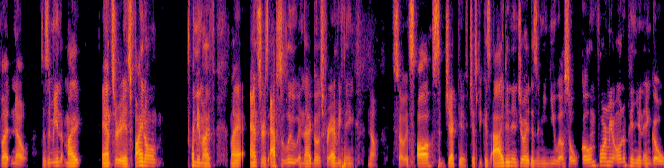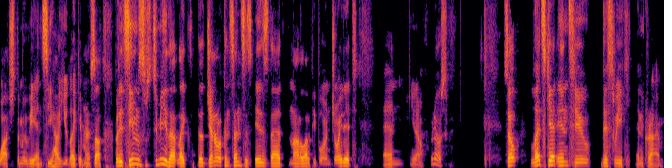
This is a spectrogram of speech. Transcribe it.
but no. Doesn't mean that my answer is final. I mean, my my answer is absolute, and that goes for everything. No, so it's all subjective. Just because I didn't enjoy it doesn't mean you will. So go inform your own opinion and go watch the movie and see how you like it myself. But it seems to me that like the general consensus is that not a lot of people enjoyed it, and you know who knows. So let's get into this week in crime.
